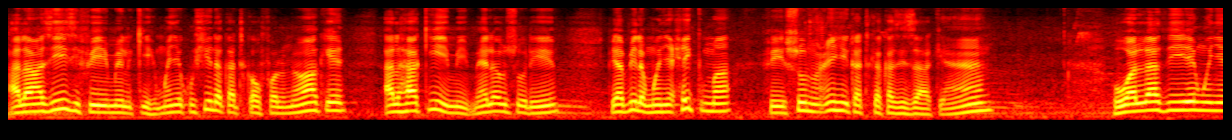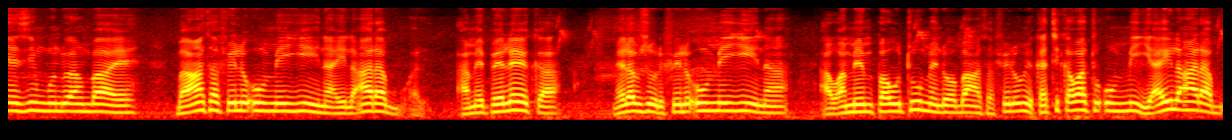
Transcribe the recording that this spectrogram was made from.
Alazizi fi milkihi, mwenye kushinda katika ufalme wake. Alhakimi, meelewa vizuri? Pia vile mwenye hikma fi sun'ihi, katika kazi zake eh? huwa ladhi ye Mwenyezi Mungu ndio ambaye baatha fil ummiyina ila arab, amepeleka mela vizuri, fil ummiyina au amempa utume, ndo baatha fil katika watu ummiyi, aila arabu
